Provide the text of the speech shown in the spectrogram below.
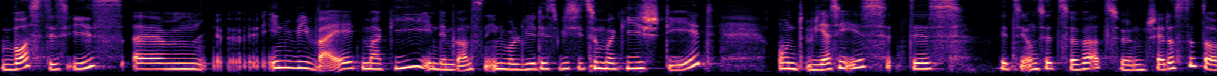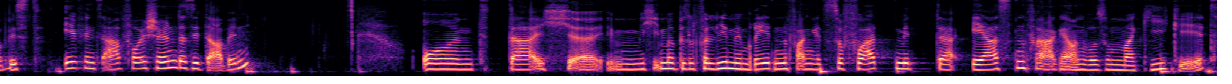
was das ist, ähm, inwieweit Magie in dem Ganzen involviert ist, wie sie zu Magie steht und wer sie ist, das wird sie uns jetzt selber erzählen. Schön, dass du da bist. Ich finde es auch voll schön, dass ich da bin. Und da ich äh, mich immer ein bisschen verliere mit dem Reden, fange jetzt sofort mit der ersten Frage an, wo es um Magie geht.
